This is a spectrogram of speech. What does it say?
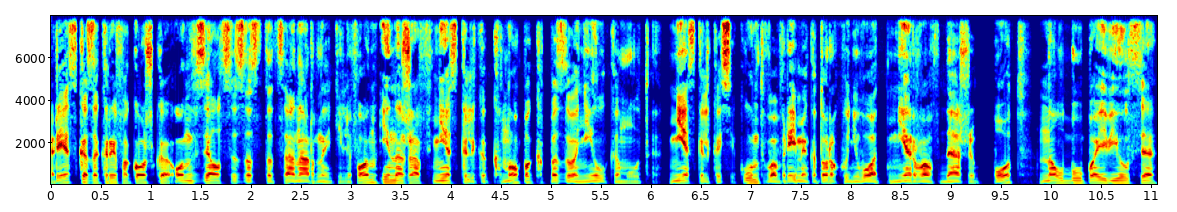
Резко закрыв окошко, он взялся за стационарный телефон и, нажав несколько кнопок, позвонил кому-то. Несколько секунд, во время которых у него от нервов даже пот на лбу появился,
